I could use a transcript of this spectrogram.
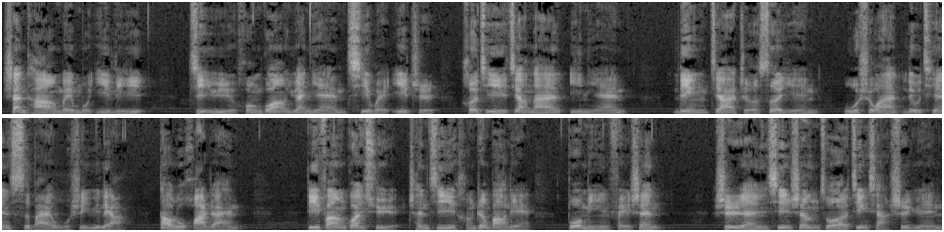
山塘每亩一厘，给予弘光元年契尾一纸，合计江南一年，另加折色银五十万六千四百五十余两。道路哗然，地方官序趁机横征暴敛，剥民肥身。时人心生作惊响诗云：“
